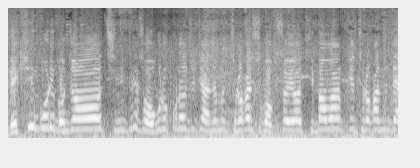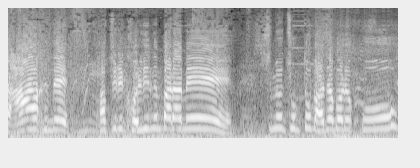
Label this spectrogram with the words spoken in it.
레킹볼이 먼저 진입해서 어그로 끌어주지 않으면 들어갈 수가 없어요. 디바와 함께 들어갔는데 아 근데 밧줄이 걸리는 바람에 수면총 또 맞아버렸고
